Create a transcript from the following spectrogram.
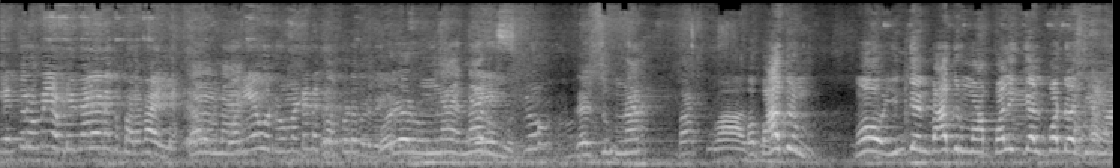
எந்த ரூமே எப்படி இருந்தாலும் எனக்கு பரவாயில்ல? ஒரே ஒரு ரூம் மட்டும் எனக்கு கம்ஃபர்டபுள் ஒரே ரூம்னா என்ன ரூம் ரெஸ்ட் ரூம்னா பாத்ரூம் ஓ இந்தியன் பாத்ரூமா பளிக்கல் போட்டு வச்சுக்கமா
